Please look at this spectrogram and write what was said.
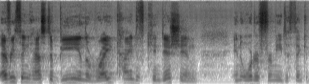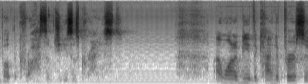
everything has to be in the right kind of condition in order for me to think about the cross of Jesus Christ. I want to be the kind of person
